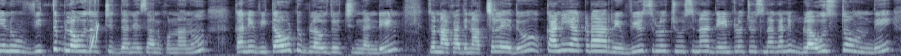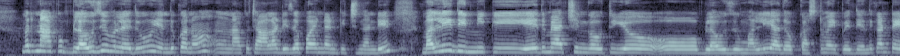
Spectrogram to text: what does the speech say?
నేను విత్ బ్లౌజ్ వచ్చింది అనేసి అనుకున్నాను. కానీ వితౌట్ బ్లౌజ్ వచ్చిందండి. సో నాకు అది నచ్చలేదు. కానీ అక్కడ రివ్యూస్లో చూసినా దేంట్లో చూసినా కానీ బ్లౌజ్తో ఉంది. మరి నాకు బ్లౌజ్ ఇవ్వలేదు. ఎందుకనో నాకు చాలా డిసప్పాయింట్ అనిపించిందండి. మళ్ళీ దీనికి ఏది మ్యాచింగ్ అవుతాయో ఓ బ్లౌజు మళ్ళీ అది ఒక కష్టం అయిపోయింది. ఎందుకంటే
